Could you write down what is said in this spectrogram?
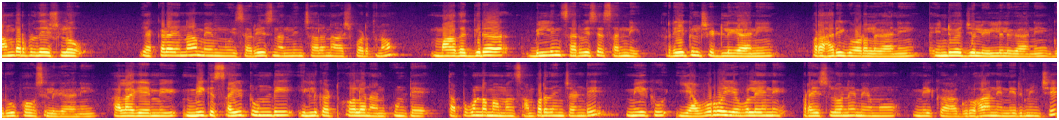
ఆంధ్రప్రదేశ్లో ఎక్కడైనా మేము ఈ సర్వీస్ని అందించాలని ఆశపడుతున్నాం. మా దగ్గర బిల్డింగ్ సర్వీసెస్ అన్నీ రేకుల షెడ్లు కానీ ప్రహరీ గోడలు కానీ ఇండివిజువల్ ఇల్లులు కానీ గ్రూప్ హౌస్లు కానీ అలాగే మీ మీకు సైట్ ఉండి ఇల్లు కట్టుకోవాలని అనుకుంటే తప్పకుండా మమ్మల్ని సంప్రదించండి. మీకు ఎవరు ఇవ్వలేని ప్రైస్లోనే మేము మీకు ఆ గృహాన్ని నిర్మించి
